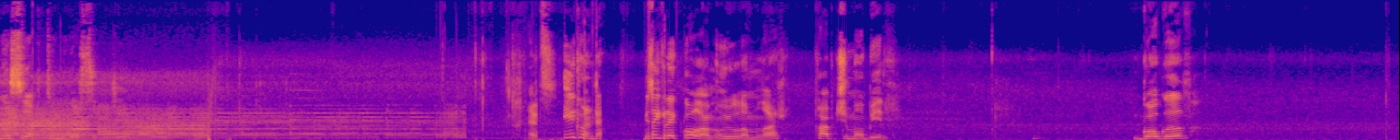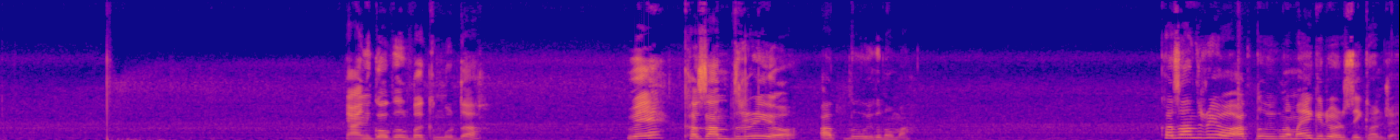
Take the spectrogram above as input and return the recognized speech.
nasıl yaptığımı göstereceğim. Evet. İlk önce bize gerekli olan uygulamalar PUBG Mobile, Google Yani Google bakın burada. Ve kazandırıyor adlı uygulama. Kazandırıyor adlı uygulamaya giriyoruz ilk önce.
